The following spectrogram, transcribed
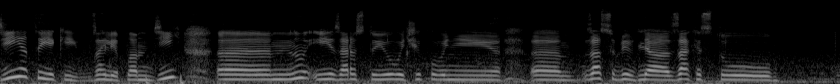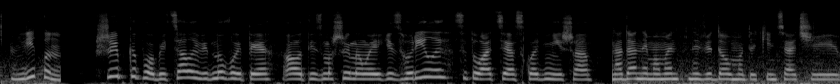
діяти, який взагалі план дій. Е, Ну і зараз стою в очікуванні засобів для захисту вікон. Шибки пообіцяли відновити, а от із машинами, які згоріли, ситуація складніша. На даний момент невідомо до кінця, чи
